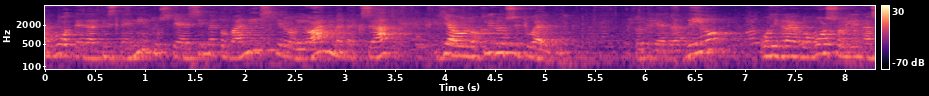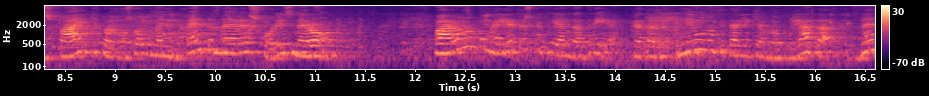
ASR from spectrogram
αργότερα τη στενή του σχέση με τον πανίσχυρο Ιωάννη Μεταξά για ολοκλήρωση του έργου. Το 1932, ο υδραγωγός Σολίνας πάει και το εργοστόλι μένει πέντε μέρες χωρίς νερό. Παρόλο που μελέτες του 1933 καταδεικνύουν ότι τα λικιαδοπουλάτα δεν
